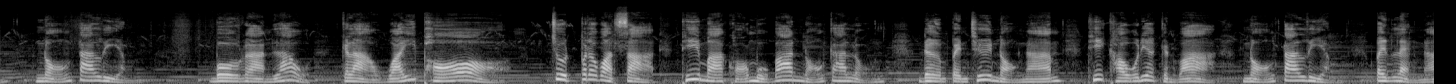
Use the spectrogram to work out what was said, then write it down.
3 หนองตาเหลี่ยม โบราณเล่ากล่าวไว้พอ จุดประวัติศาสตร์ที่มาของหมู่บ้านหนองกาหลง เดิมเป็นชื่อหนองน้ำที่เขาเรียกกันว่า หนองตาเหลี่ยม เป็นแหล่งน้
